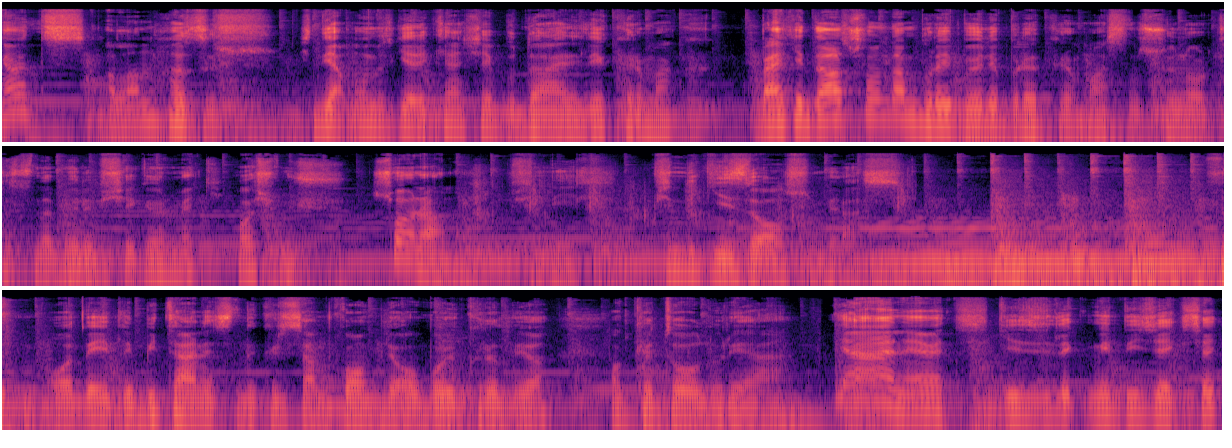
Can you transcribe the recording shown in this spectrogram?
Evet alan hazır. Şimdi yapmamız gereken şey bu daireliği kırmak. Belki daha sonradan burayı böyle bırakırım. Aslında suyun ortasında böyle bir şey görmek hoşmuş. Sonra ama şimdi değil. Şimdi gizli olsun biraz. o değil de bir tanesini kırsam komple o boy kırılıyor. O kötü olur ya. Yani evet gizlilik mi diyeceksek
